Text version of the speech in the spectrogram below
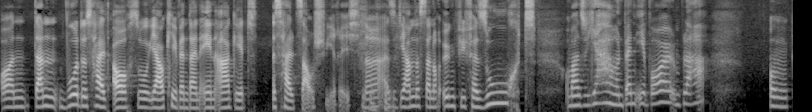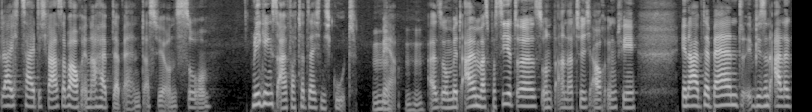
Und dann wurde es halt auch so, ja, okay, wenn dein A&A geht, ist halt sau schwierig. Ne? Also die haben das dann noch irgendwie versucht und waren so, ja, und wenn ihr wollt und bla. Und gleichzeitig war es aber auch innerhalb der Band, dass wir uns so, mir ging es einfach tatsächlich nicht gut mehr. Also mit allem, was passiert ist und natürlich auch irgendwie innerhalb der Band, wir sind alle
